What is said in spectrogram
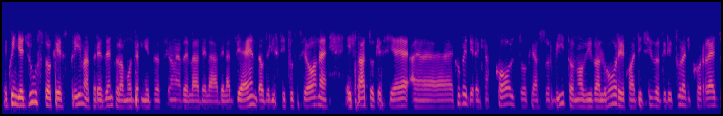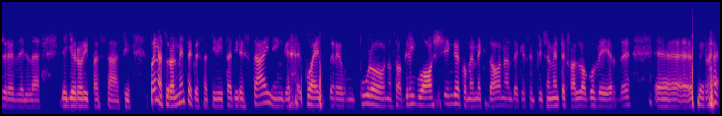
e quindi è giusto che esprima per esempio la modernizzazione della, della, dell'azienda o dell'istituzione e il fatto che si è, eh, come dire, che accolto, che ha assorbito nuovi valori e ha deciso addirittura di correggere del, degli errori passati. Poi naturalmente questa attività di restyling può essere un puro, non so, green greenwashing come McDonald's che semplicemente fa il logo verde, eh, per,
